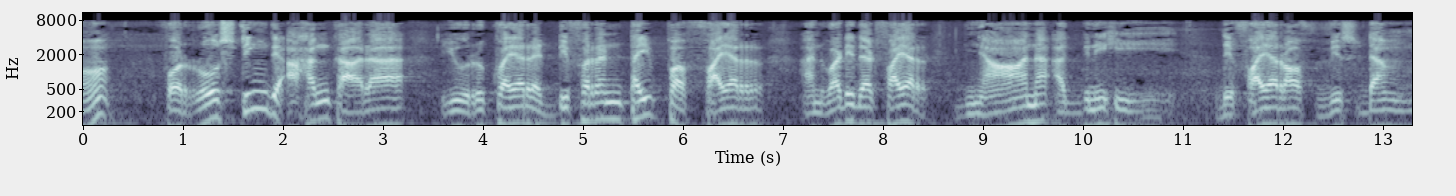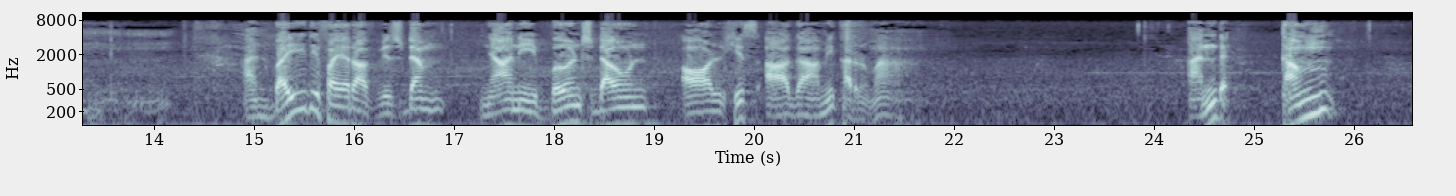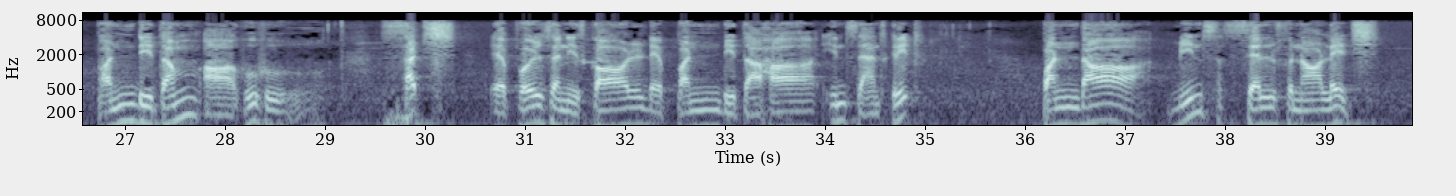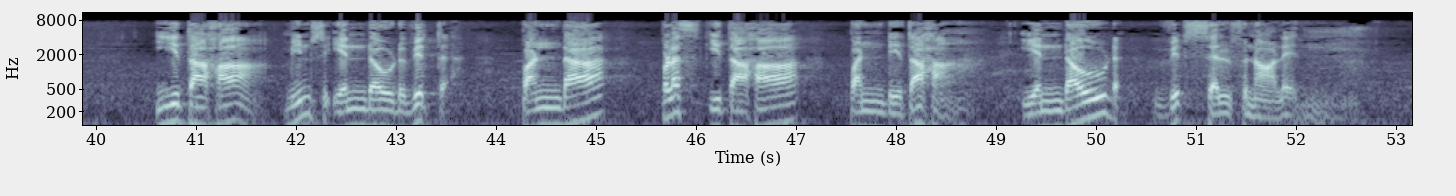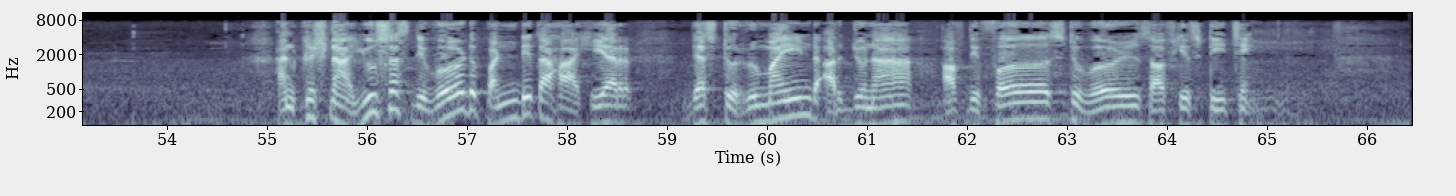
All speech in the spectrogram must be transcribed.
for roasting the ahankara, you require a different type of fire. And what is that fire? Jnana Agnihi, the fire of wisdom. And by the fire of wisdom, Jnani burns down all his agami karma. And tam panditam ahuhu. Such a person is called a panditaha in Sanskrit. Panda means self-knowledge. Itaha means endowed with. Panda plus itaha, panditaha. Endowed with self-knowledge. And Krishna uses the word panditaha here just to remind Arjuna of the first words of his teaching.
